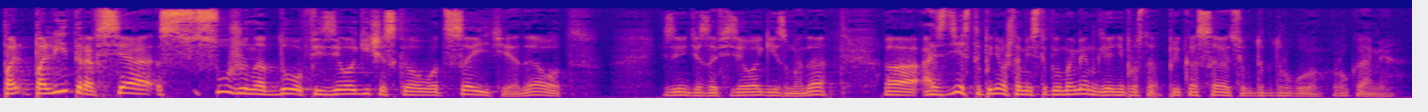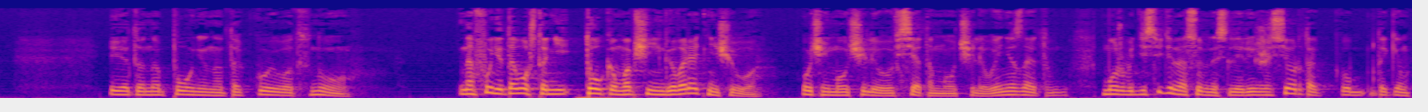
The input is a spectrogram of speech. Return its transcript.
палитра вся сужена до физиологического вот соития, да, вот. извините за физиологизмы, да. А, а здесь ты понимаешь, там есть такой момент, где они просто прикасаются друг к другу руками. И это наполнено такой вот, ну, на фоне того, что они толком вообще не говорят ничего, очень молчаливы, все там молчаливы. Я не знаю, это может быть действительно особенность, или режиссер так, таким,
